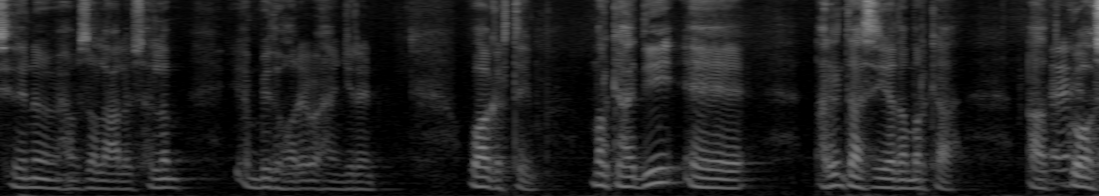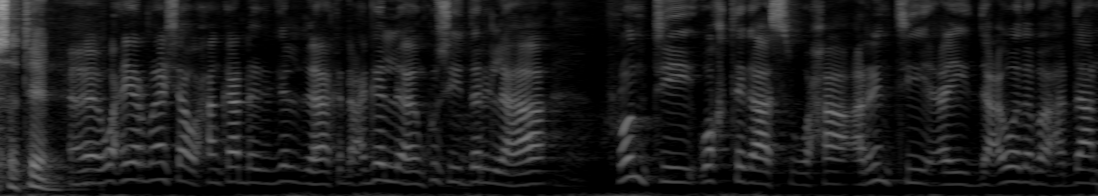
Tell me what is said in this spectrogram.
Sida nebi maxamed sal alla alay wasalam iyo ambidii hore u ahaan jireen. Waa gartay. Marka haddii arrintaas iyada marka aada goosateen. wax yar meesha waxaan ka dhageli lahaa ka dhexgeli lahaa aan ku sii dari lahaa. Runtii waktigaas waxaa arrintii ay dacwadaba haddaan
